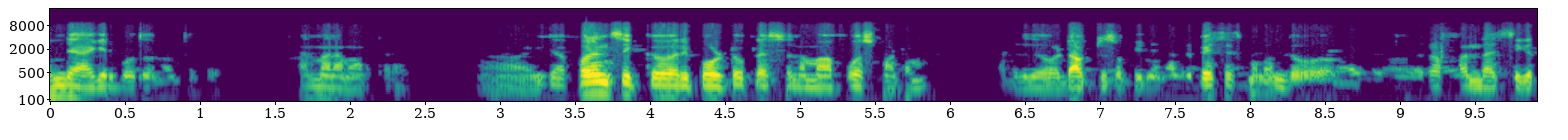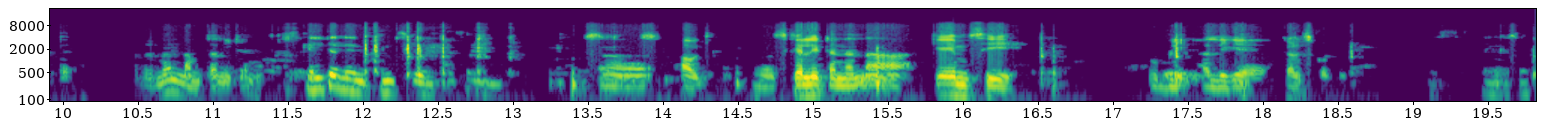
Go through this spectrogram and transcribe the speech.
ಹಿಂದೆ ಆಗಿರ್ಬೋದು ಅನ್ನೋಂಥದ್ದು ಅನುಮಾನ ಮಾಡ್ತಾರೆ. ಈಗ ಫೊರೆನ್ಸಿಕ್ ರಿಪೋರ್ಟು ಪ್ಲಸ್ ನಮ್ಮ ಪೋಸ್ಟ್ ಮಾರ್ಟಮ್ ಅದ್ರದ್ದು ಡಾಕ್ಟರ್ಸ್ ಒಪಿನಿಯನ್ ಅದ್ರ ಬೇಸಿಸ್ ಮೇಲೆ ಒಂದು ರಫ್ ಅಂದಾಜ್ ಸಿಗುತ್ತೆ. ಅದ್ರ ಮೇಲೆ ನಮ್ಮ ತನಿಖೆ. ಸ್ಕೆಲ್ಟನ್ ಏನು ಆ, ಹೌದು. ಸ್ಕೆಲಿಟನ್ ಅನ್ನ ಕೆ ಎಂ ಸಿ ಹುಬ್ಳಿ ಅಲ್ಲಿಗೆ ಕಳಿಸ್ಕೊಟ್ಟಿದ್ದೆ ಥ್ಯಾಂಕ್ ಯು ಸರ್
